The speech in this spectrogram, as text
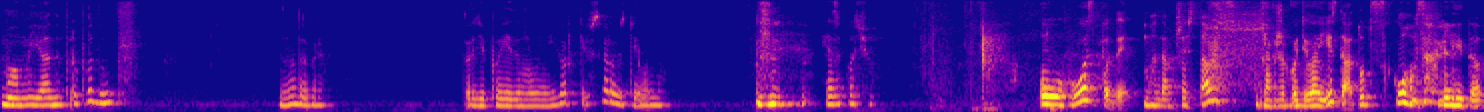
Мам, я не пропаду. ну добре. Тоді поїдемо в Нью-Йорк і все розділимо. Я заплачу. О, господи, мадам, щось сталося? Я вже хотіла їсти, а тут скло взагалі-то.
